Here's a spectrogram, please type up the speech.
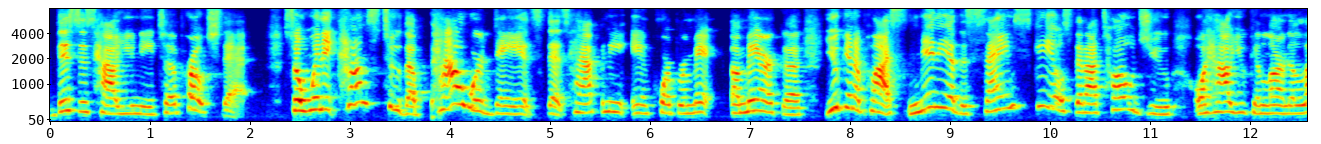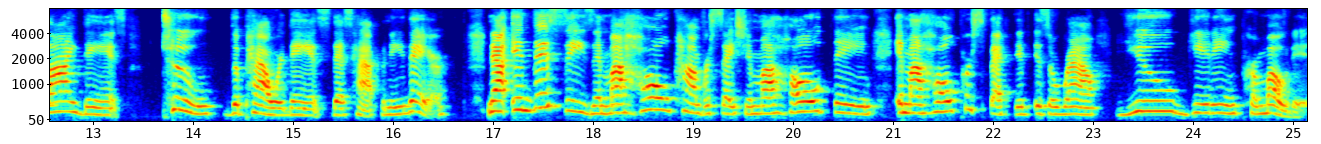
This is how you need to approach that. So when it comes to the power dance that's happening in corporate America, you can apply many of the same skills that I told you on how you can learn a line dance to the power dance that's happening there. Now, in this season, my whole conversation, my whole theme, and my whole perspective is around you getting promoted.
